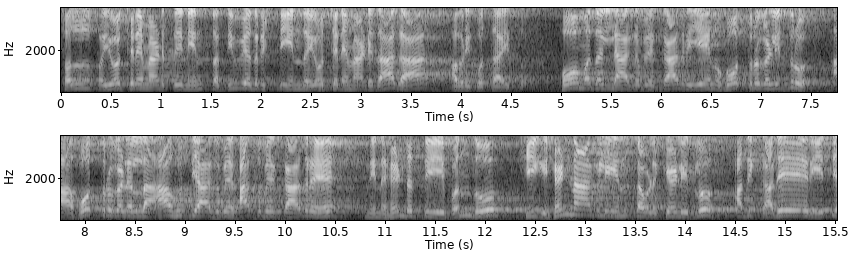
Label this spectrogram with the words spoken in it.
ಸ್ವಲ್ಪ ಯೋಚನೆ ಮಾಡ್ತೀನಿ ಅಂತ ದಿವ್ಯ ದೃಷ್ಟಿಯಿಂದ ಯೋಚನೆ ಮಾಡಿದಾಗ ಅವರಿಗೆ ಗೊತ್ತಾಯಿತು. ಹೋಮದಲ್ಲಿ ಆಗಬೇಕಾದ್ರೆ ಏನು ಹೋತೃಗಳಿದ್ರು, ಆ ಹೋತೃಗಳೆಲ್ಲ ಆಹುತಿ ಆಗಬೇಕು, ಹಾಕಬೇಕಾದ್ರೆ ನಿನ್ನ ಹೆಂಡತಿ ಬಂದು ಹೀಗೆ ಹೆಣ್ಣಾಗಲಿ ಅಂತ ಅವಳು ಕೇಳಿದ್ಲು, ಅದಕ್ಕೆ ಅದೇ ರೀತಿ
